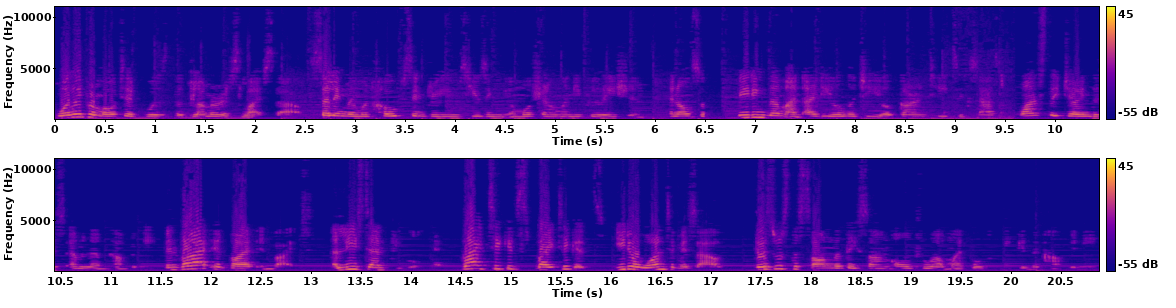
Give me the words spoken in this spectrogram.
What they promoted was the glamorous lifestyle, selling them on hopes and dreams using emotional manipulation, and also feeding them an ideology of guaranteed success once they join this MLM company. Invite, invite, invite. At least 10 people. Buy tickets, buy tickets. You don't want to miss out. This was the song that they sung all throughout my fourth week in the company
